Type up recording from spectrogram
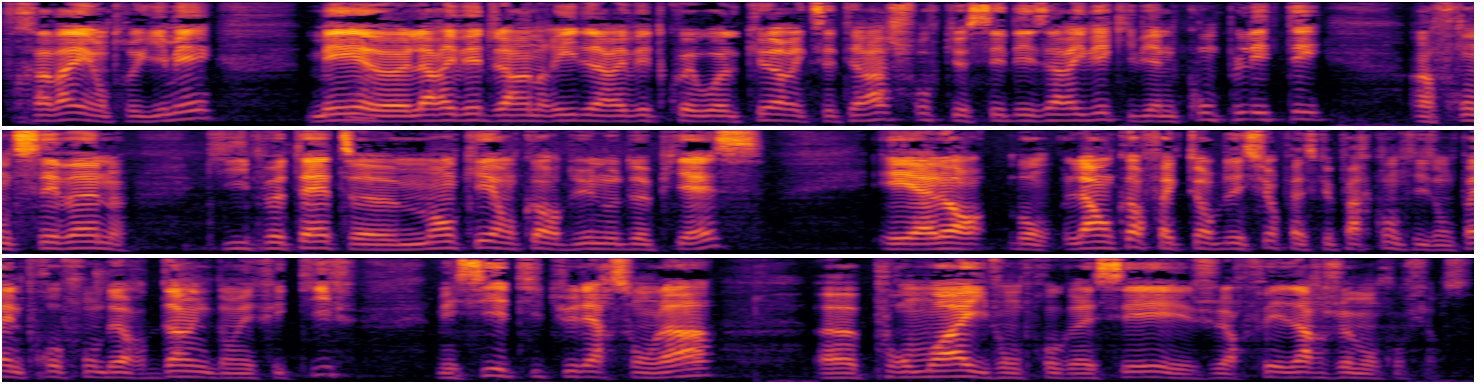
travail, entre guillemets. Mais euh, l'arrivée de Jaron Reed, l'arrivée de Quay Walker, etc., je trouve que c'est des arrivées qui viennent compléter un front seven qui peut-être manquait encore d'une ou deux pièces. Et alors, bon, là encore, facteur blessure, parce que par contre, ils n'ont pas une profondeur dingue dans l'effectif. Mais si les titulaires sont là, euh, pour moi, ils vont progresser et je leur fais largement confiance.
